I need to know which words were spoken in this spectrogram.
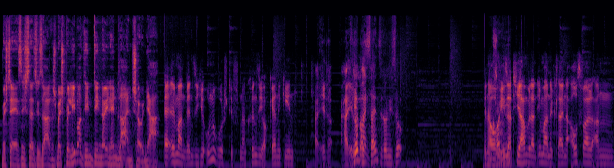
Ich möchte jetzt nicht dazu sagen, ich möchte mir lieber den, den neuen Händler Ja. anschauen, ja. Herr Ellmann, wenn Sie hier Unruhe stiften, dann können Sie auch gerne gehen. Herr, Ele Herr Elermann. seien Sie doch nicht so. Genau, wie gesagt, hier haben wir dann immer eine kleine Auswahl an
